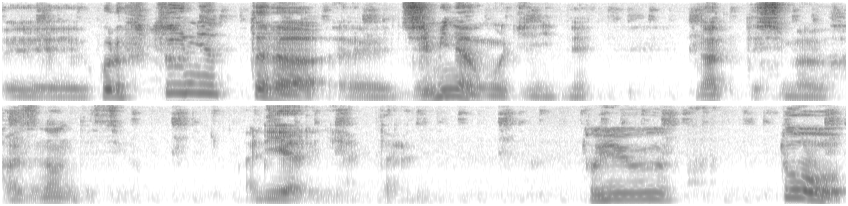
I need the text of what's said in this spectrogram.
えーこれ普通にやったら、えー地味な動きに、ね、なってしまうはずなんですよ。リアルにやったらね。というと、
